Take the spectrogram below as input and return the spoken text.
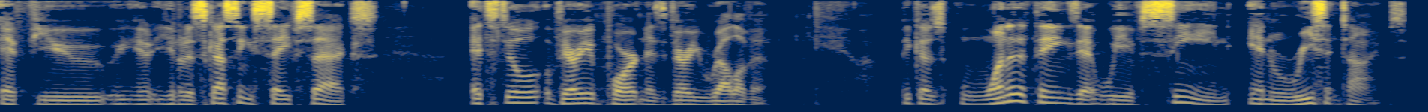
if you you know discussing safe sex, it's still very important. It's very relevant because one of the things that we have seen in recent times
